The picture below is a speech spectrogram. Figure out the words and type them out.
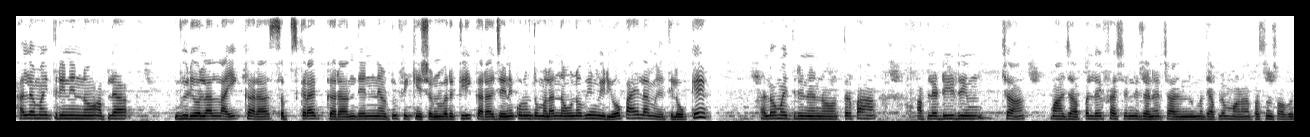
हॅलो मैत्रिणींनो आपल्या व्हिडिओला लाईक करा सबस्क्राईब करा आणि देन नोटिफिकेशनवर क्लिक करा जेणेकरून तुम्हाला नवनवीन व्हिडिओ पाहायला मिळतील ओके? हॅलो मैत्रिणींनो तर पहा आपल्या डी ड्रीमच्या माझ्या पल्लवी फॅशन डिझायनर चॅनलमध्ये आपलं मनापासून स्वागत.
